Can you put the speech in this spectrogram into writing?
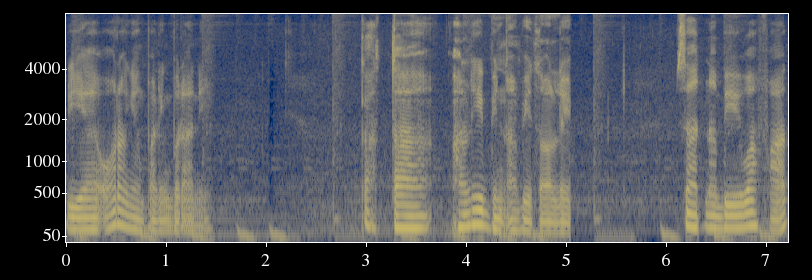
dia orang yang paling berani. Kata Ali bin Abi Thalib. Saat Nabi wafat,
